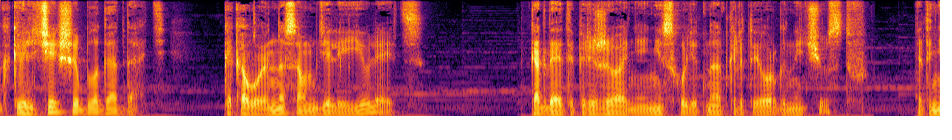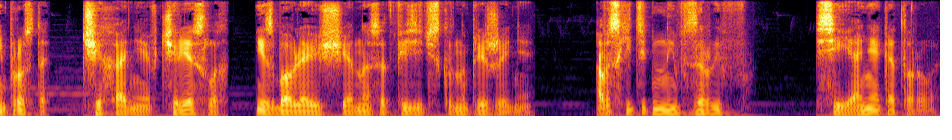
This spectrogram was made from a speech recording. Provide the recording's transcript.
как величайшая благодать, каковой он на самом деле и является. Когда это переживание не сходит на открытые органы чувств, это не просто чихание в чреслах, избавляющее нас от физического напряжения, а восхитительный взрыв, сияние которого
